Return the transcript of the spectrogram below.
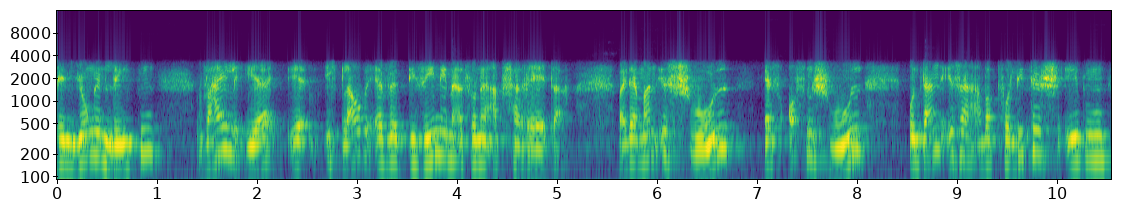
den jungen Linken, weil er, er ich glaube, er wird, die sehen ihn als so eine Art Verräter. Weil der Mann ist schwul, er ist offen schwul und dann ist er aber politisch eben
